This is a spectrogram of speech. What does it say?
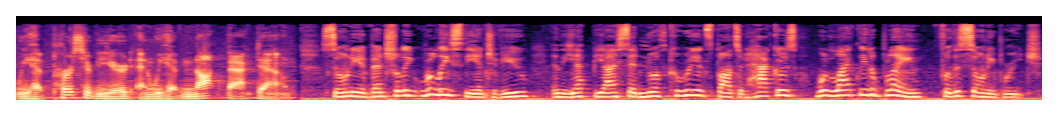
We have persevered and we have not backed down. Sony eventually released the interview, and the FBI said North Korean sponsored hackers were likely to blame for the Sony breach.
